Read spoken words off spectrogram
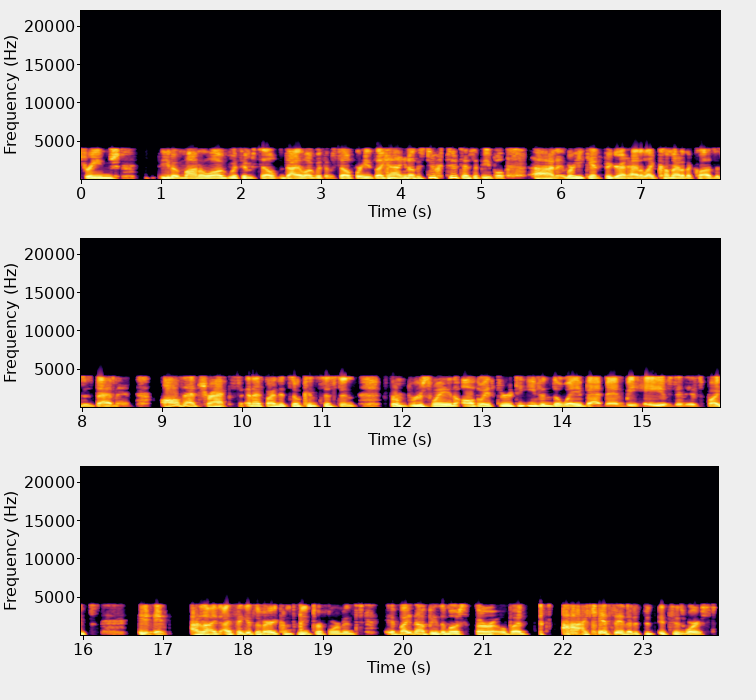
strange, you know, monologue with himself, dialogue with himself, where he's like, ah, you know, there's two two types of people, ah, where he can't figure out how to like come out of the closet as Batman. All that tracks, and I find it so consistent from Bruce Wayne all the way through to even the way Batman behaves in his fights. It, it I don't know. I, I think it's a very complete performance. It might not be the most thorough, but I can't say that it's it's his worst.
